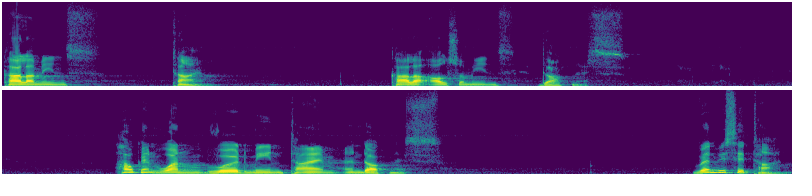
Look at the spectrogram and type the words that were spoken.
Kala means time. Kala also means darkness. How can one word mean time and darkness? When we say time,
